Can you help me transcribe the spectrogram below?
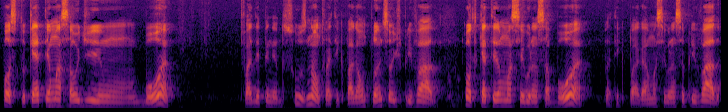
Pô, se tu quer ter uma saúde um, boa, tu vai depender do SUS. Não, tu vai ter que pagar um plano de saúde privado. Pô, tu quer ter uma segurança boa, tu vai ter que pagar uma segurança privada.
